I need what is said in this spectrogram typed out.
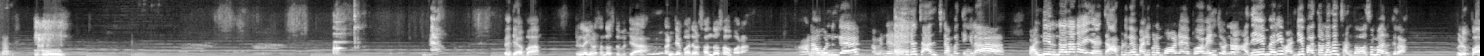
இந்தாங்க. பத்தியாப்பா ஒரு சந்தோஷத்தை பத்தியா? வண்டியை பார்த்து ஒரு சந்தோஷமா போறான் ஆனா ஒண்ணுங்க அவன் நினைச்சுதான் சாதிச்சிட்டான் பாத்தீங்களா? வண்டி இருந்தாதான் நான் சாப்பிடுவேன் பள்ளிக்கூடம் போனேன் போவேன்னு சொன்னான். அதே மாதிரி வண்டியை பார்த்தோன்னா தான் சந்தோஷமா இருக்கிறான். விடுப்பா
